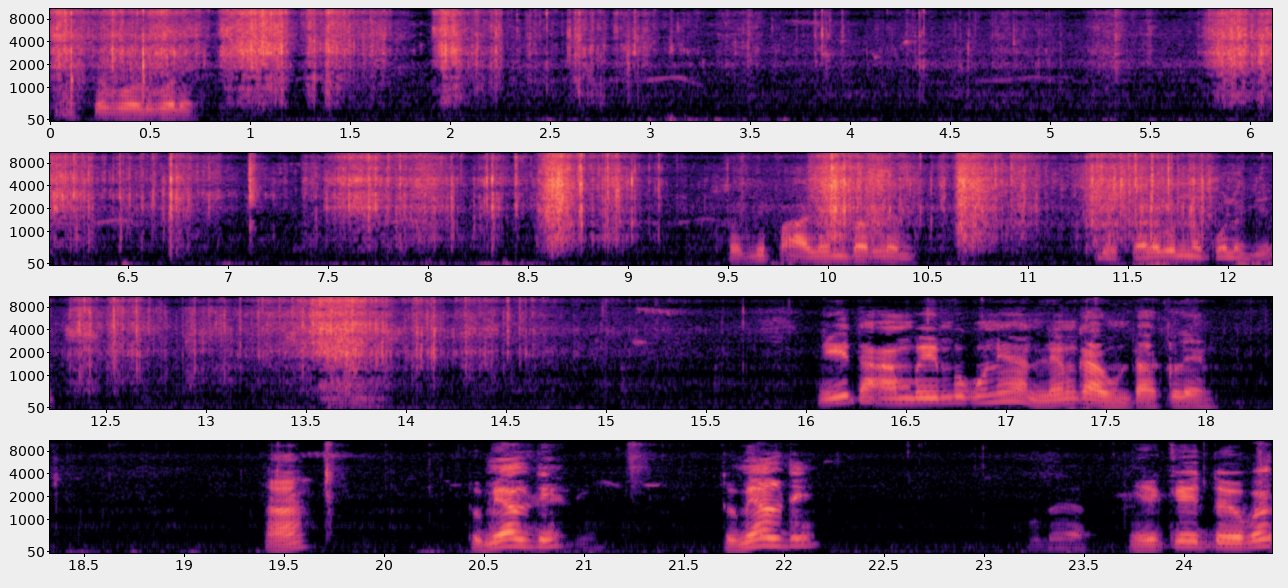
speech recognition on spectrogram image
मस्त गोड गोड आहे पालन भरलं लोकाला पण नको लगेच. तर आंबे इंब कोणी आणले ना काढून टाकले. हा? तुम्ही आलती? तुम्ही आलती? एक येतोय बघ.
